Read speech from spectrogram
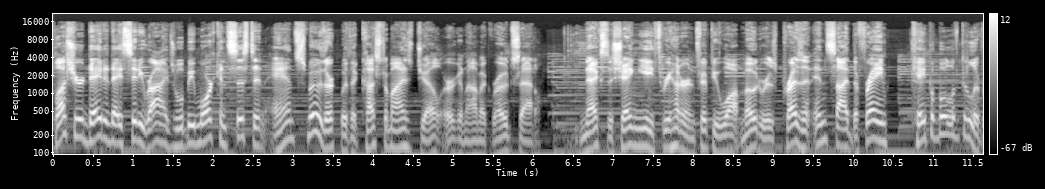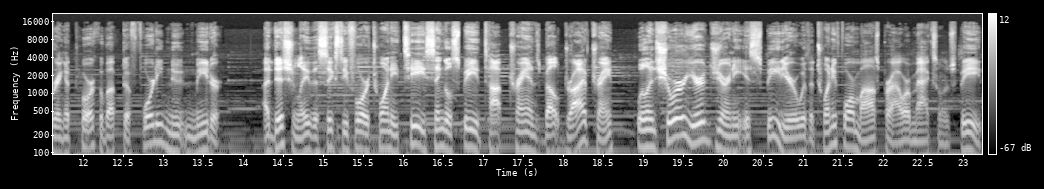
Plus, your day to day city rides will be more consistent and smoother with a customized gel ergonomic road saddle. Next, the Shengyi 350 watt motor is present inside the frame capable of delivering a torque of up to 40 newton meter. Additionally, the 6420T single-speed top trans belt drivetrain will ensure your journey is speedier with a 24 miles per hour maximum speed.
